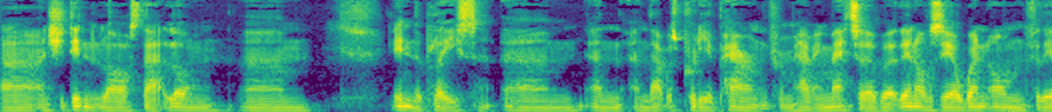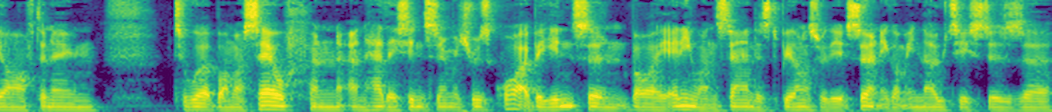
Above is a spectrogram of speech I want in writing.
uh, and she didn't last that long. Um, in the police, um, and and that was pretty apparent from having met her. But then obviously I went on for the afternoon to work by myself and and had this incident, which was quite a big incident by anyone's standards. To be honest with you, it certainly got me noticed as a,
